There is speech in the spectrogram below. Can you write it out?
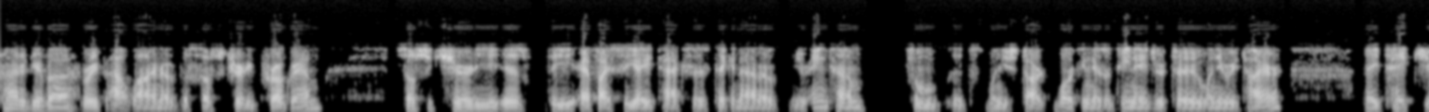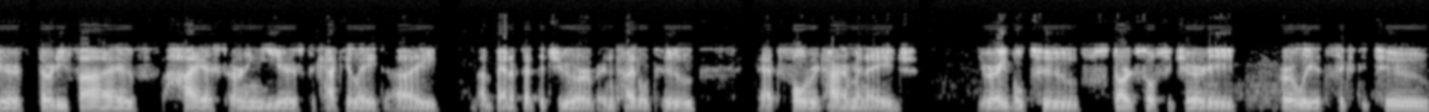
try to give a brief outline of the Social Security program. Social Security is the FICA taxes taken out of your income from when you start working as a teenager to when you retire. They take your 35 highest earning years to calculate a a benefit that you are entitled to at full retirement age. You're able to start Social Security early at 62,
